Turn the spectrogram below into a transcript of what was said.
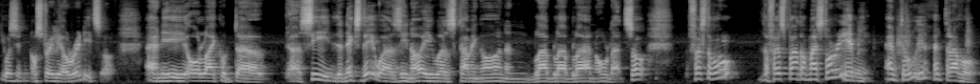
he was in Australia already. So, and he all I could uh, uh, see the next day was you know he was coming on and blah blah blah and all that. So, first of all, the first part of my story, him, I'm through. Yeah, I'm travel.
